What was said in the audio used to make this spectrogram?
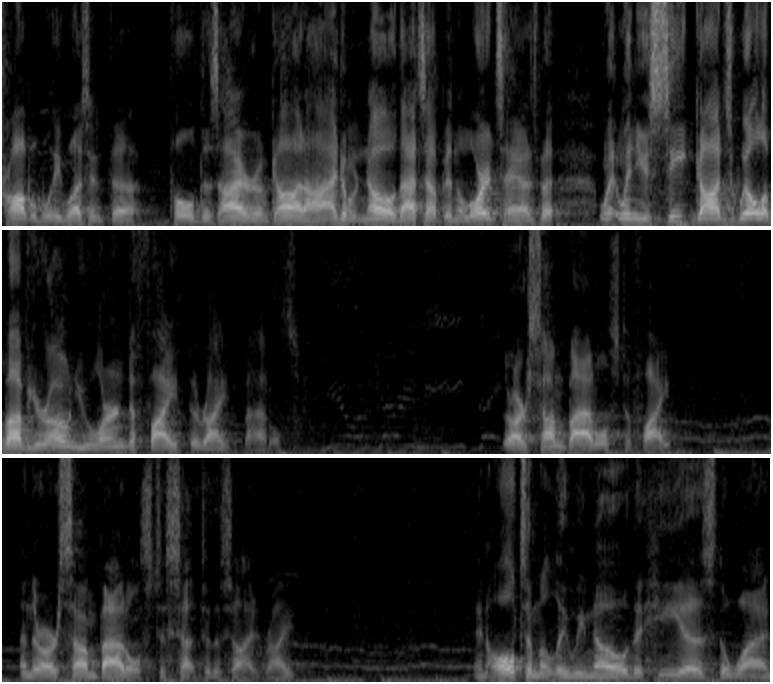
probably wasn't the full desire of God. I don't know. That's up in the Lord's hands. But when, when you seek God's will above your own, you learn to fight the right battles. There are some battles to fight, and there are some battles to set to the side, right? And ultimately, we know that He is the one,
